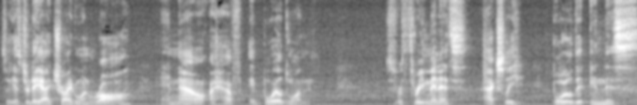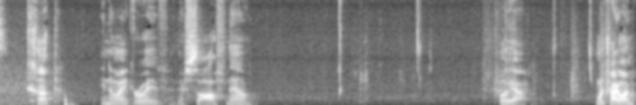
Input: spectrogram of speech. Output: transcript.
So yesterday I tried one raw, and now I have a boiled one. Just for three minutes. Actually boiled it in this cup in the microwave. They're soft now. Oh yeah. Want to try one?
